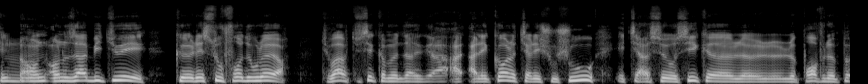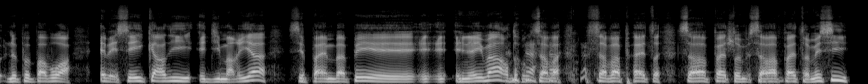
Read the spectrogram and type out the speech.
On, on nous a habitués que les souffres-douleurs. Tu vois, tu sais, comme à, à l'école, tu as les chouchous et tu as ceux aussi que le, le prof ne peut, ne peut pas voir. Eh bien, c'est Icardi et Di Maria, c'est pas Mbappé et, et- et Neymar, donc ça va, ça va pas être, ça va pas être, ça va pas être Messi.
